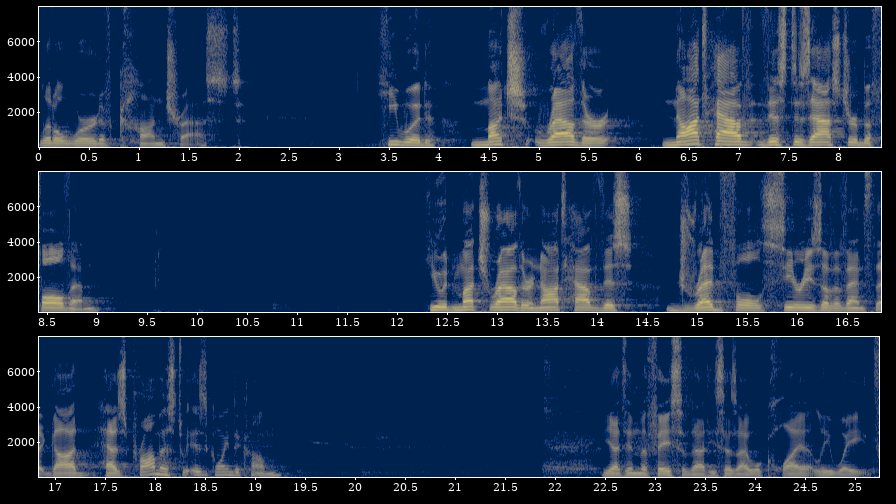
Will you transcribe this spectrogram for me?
little word of contrast. He would much rather not have this disaster befall them. He would much rather not have this dreadful series of events that God has promised is going to come. Yet, in the face of that, he says, I will quietly wait.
